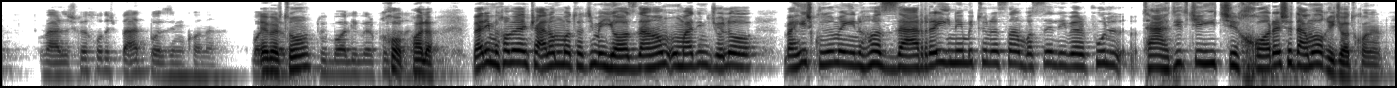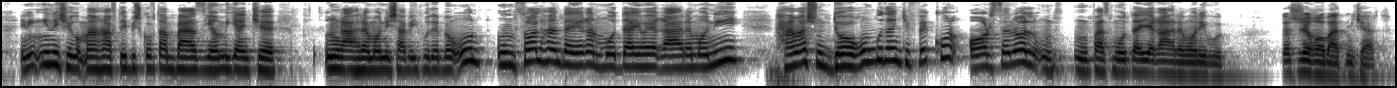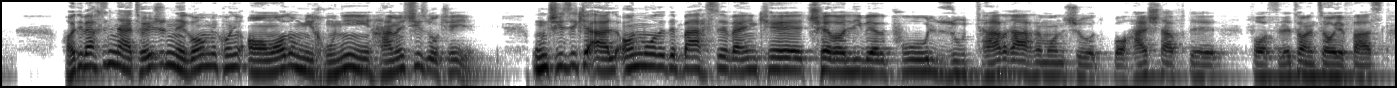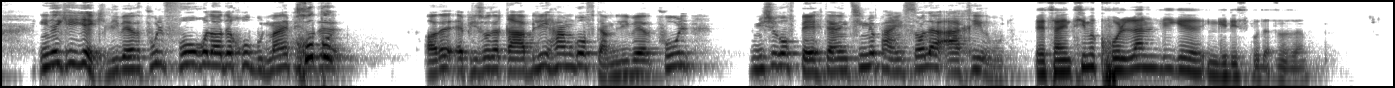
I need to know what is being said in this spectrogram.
ورزشگاه خودش بد بازی می‌کنه. اورتون؟ تو با لیورپول خب. حالا. ولی می‌خوام بگم که الان ما تا تیم 11 هم اومدیم جلو. و هیچ کدوم اینها ذره ای نمی‌تونستن واسه لیورپول تهدید که هیچ خارش دماغ ایجاد کنن. یعنی اینه که من هفته پیش گفتم بعضیا میگن که این قهرمانی شبیه بوده به اون. اون سال هم دقیقا مدعی های قهرمانی همشون داغون بودن که فکر کن آرسنال اون, پس مدعی قهرمانی بود. داشت رقابت می‌کرد. هادی وقتی نتایج رو نگاه می‌کنی آمار رو می‌خونی همه چیز اوکیه. اون چیزی که الان مورد بحثه و اینکه چرا لیورپول زودتر قهرمان شد با هشت هفته فاصله تا انتهای فصل اینه که یک لیورپول فوق العاده خوب بود. من اپیزود خوب بود. آره اپیزود قبلی هم گفتم لیورپول میشه گفت بهترین تیم پنج سال اخیر بود. بهترین تیم کلا لیگ انگلیس بود از نظرم.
